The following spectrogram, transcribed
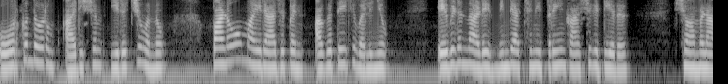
ഓർക്കും തോറും അരിശം ഇരച്ചു വന്നു. പണവുമായി രാജപ്പൻ അകത്തേക്ക് വലിഞ്ഞു. എവിടുന്നാടെ നിന്റെ അച്ഛൻ ഇത്രയും കാശ് കിട്ടിയത്? ശ്യാമള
